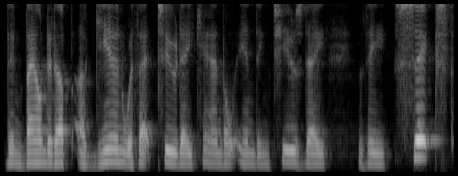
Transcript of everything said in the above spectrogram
then bounded up again with that two-day candle ending Tuesday the 6th.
